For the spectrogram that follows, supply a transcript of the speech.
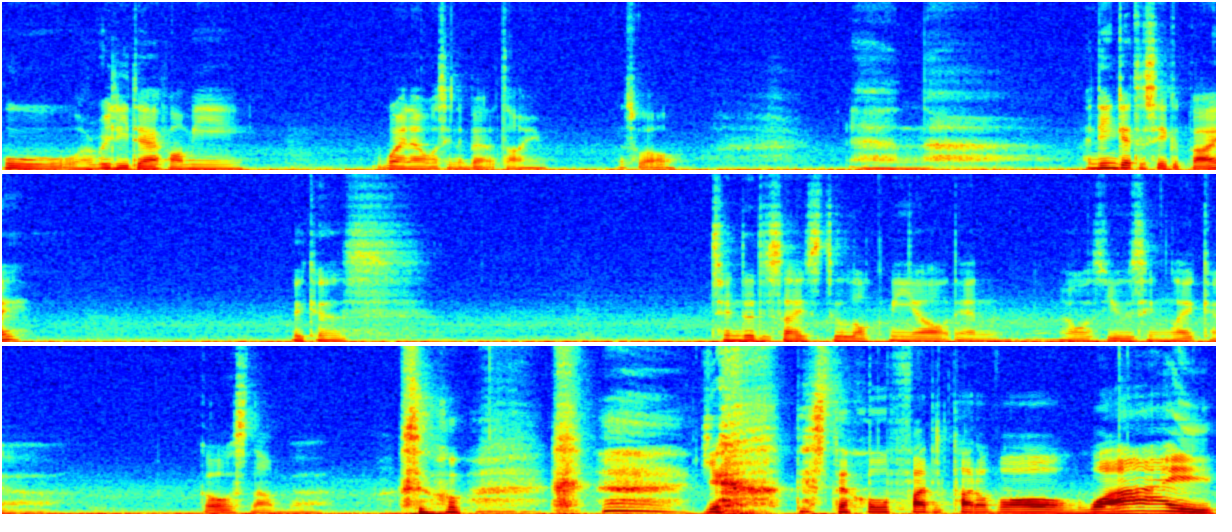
who were really there for me when I was in a bad time as well. And I didn't get to say goodbye because Tinder decides to lock me out and I was using like a ghost number. So yeah that's the whole funny part of all. Why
